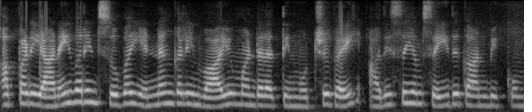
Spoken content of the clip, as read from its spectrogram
அப்படி அனைவரின் சுப எண்ணங்களின் வாயுமண்டலத்தின் முற்றுகை அதிசயம் செய்து காண்பிக்கும்.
